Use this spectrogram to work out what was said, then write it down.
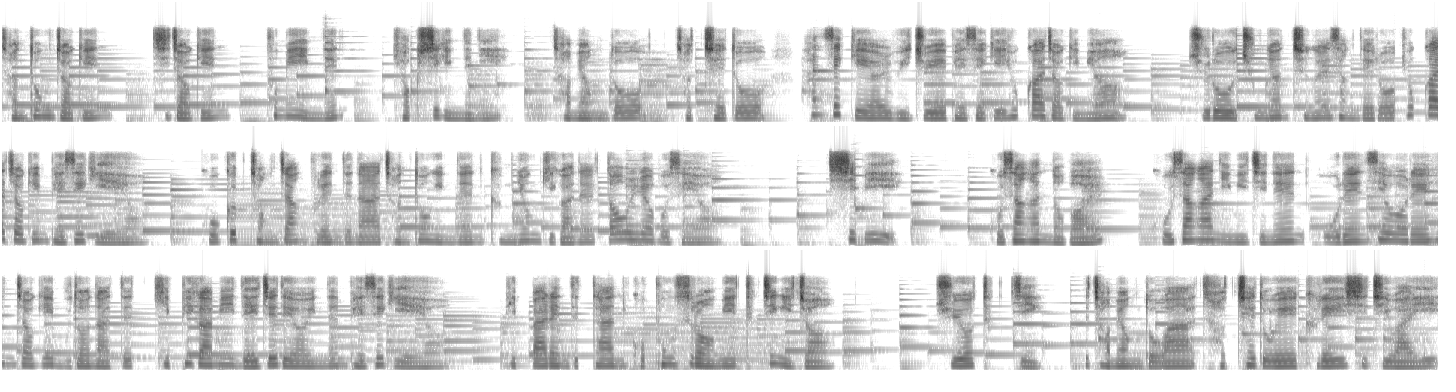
전통적인, 지적인, 품이 있는, 격식 있느니, 저명도, 저채도, 한색 계열 위주의 배색이 효과적이며 주로 중년층을 상대로 효과적인 배색이에요. 고급 정장 브랜드나 전통 있는 금융기관을 떠올려 보세요. 12. 고상한 노벌. 고상한 이미지는 오랜 세월의 흔적이 묻어나듯 깊이감이 내재되어 있는 배색이에요. 빛바랜 듯한 고풍스러움이 특징이죠. 주요 특징. 저명도와 저채도의 그레이시 GY,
